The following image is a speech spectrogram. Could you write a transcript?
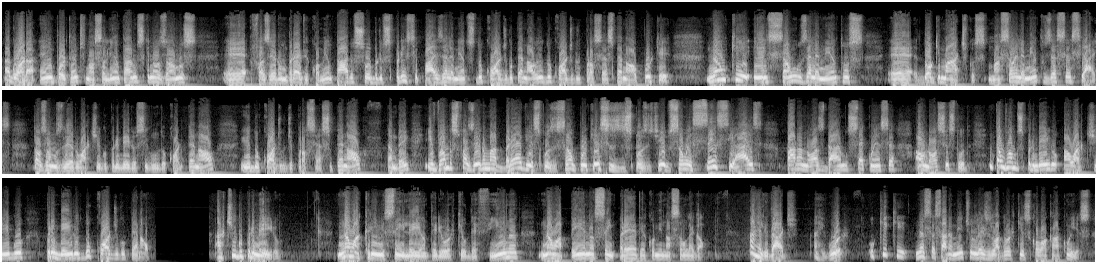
Agora, é importante nós salientarmos que nós vamos é, fazer um breve comentário sobre os principais elementos do Código Penal e do Código de Processo Penal. Por quê? Não que eles são os elementos é, dogmáticos, mas são elementos essenciais. Nós vamos ler o artigo 1 e 2 do Código Penal e do Código de Processo Penal também, e vamos fazer uma breve exposição, porque esses dispositivos são essenciais para nós darmos sequência ao nosso estudo. Então vamos primeiro ao artigo 1 do Código Penal. Artigo 1 não há crime sem lei anterior que o defina, não há pena sem prévia combinação legal. A realidade, a rigor, o que, que necessariamente o legislador quis colocar com isso?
